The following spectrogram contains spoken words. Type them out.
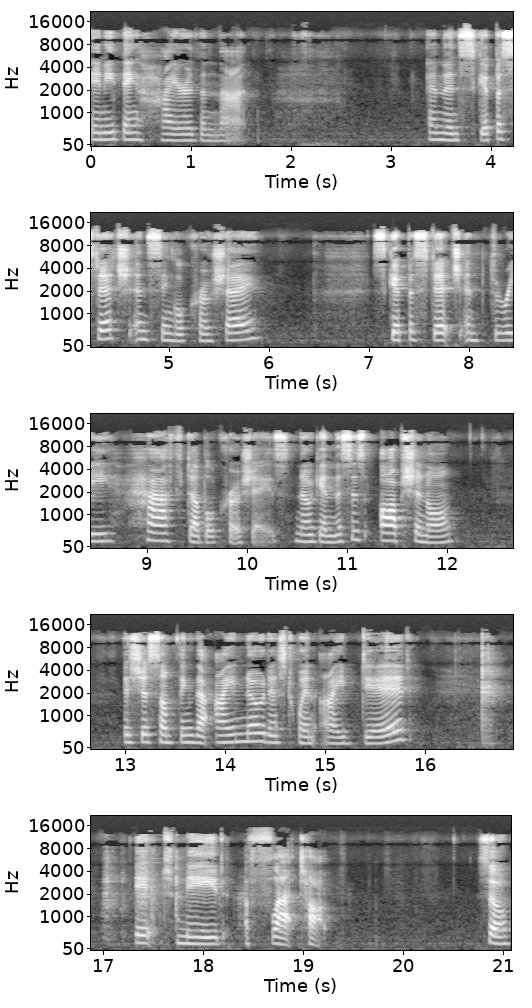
anything higher than that. And then skip a stitch and single crochet, skip a stitch and three half double crochets. Now again, this is optional. It's just something that I noticed when I did, it made a flat top. So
